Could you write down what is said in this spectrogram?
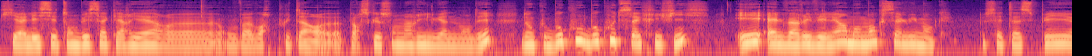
qui a laissé tomber sa carrière, on va voir plus tard, parce que son mari lui a demandé. Donc, beaucoup, beaucoup de sacrifices. Et elle va révéler un moment que ça lui manque. Cet aspect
